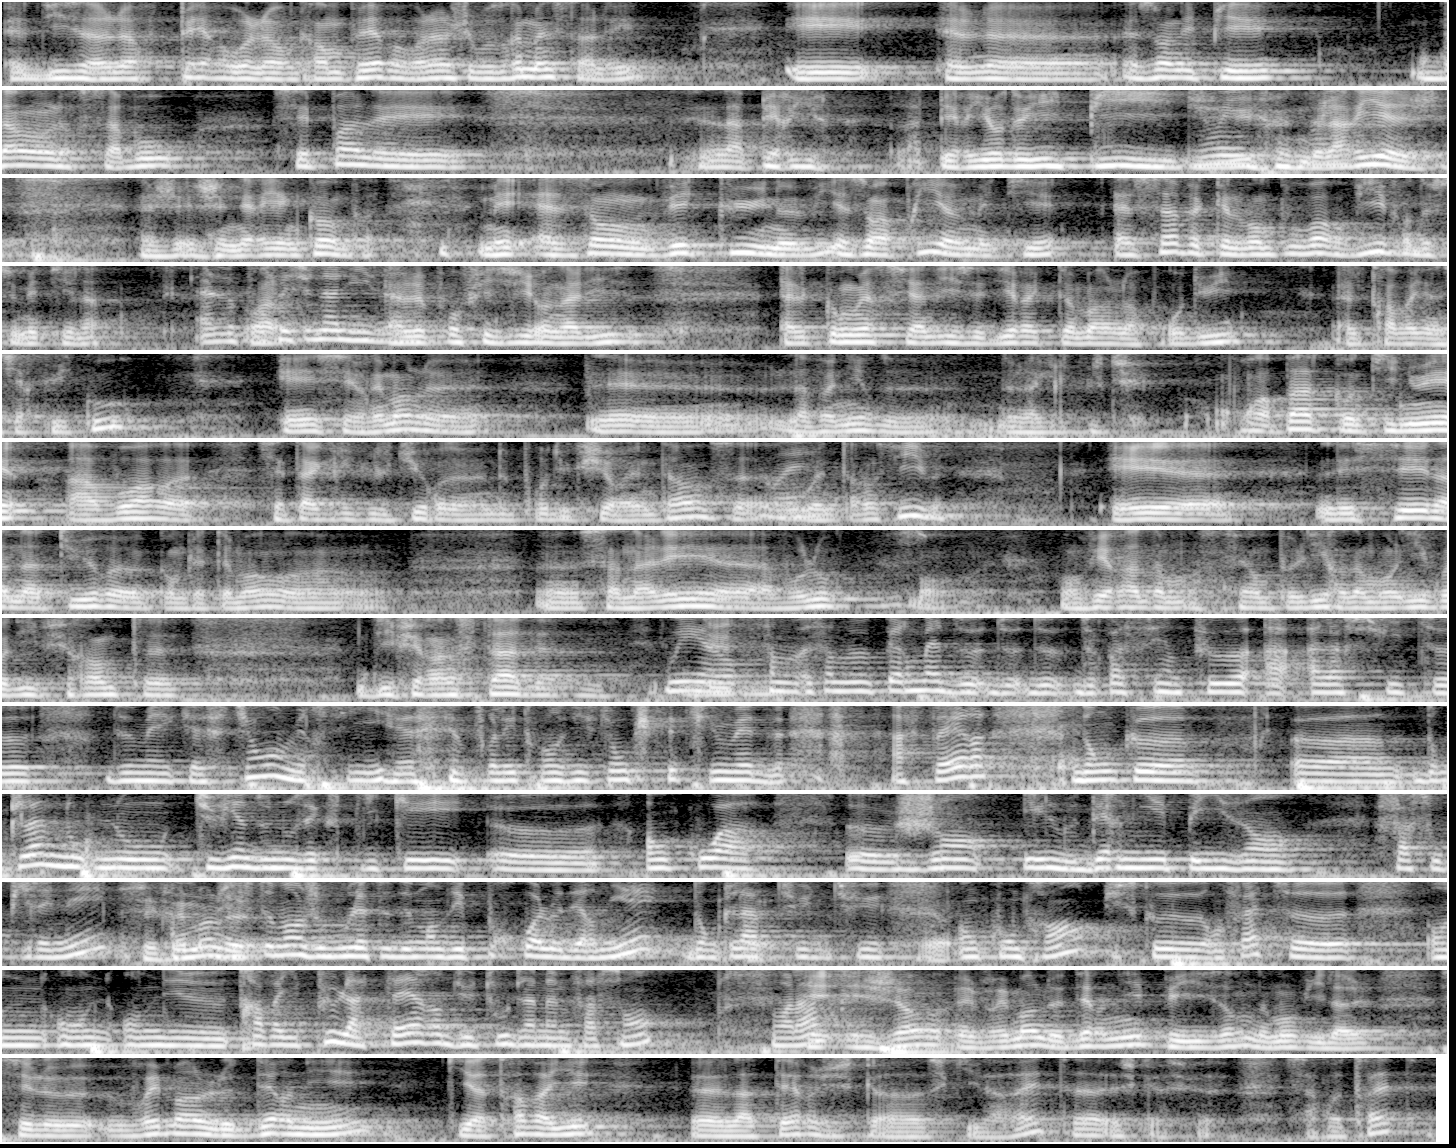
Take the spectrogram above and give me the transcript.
elles disent à leur père ou à leur grand-père, voilà, je voudrais m'installer. Et elles, euh, elles ont les pieds dans leurs sabots. C'est pas les, la, période, la période hippie du, Oui, de oui. l'Ariège. Je, je n'ai rien contre. Mais elles ont vécu une vie, elles ont appris un métier. Elles savent qu'elles vont pouvoir vivre de ce métier-là. Elle le Voilà. professionnalise. Elles le professionnalisent, elles commercialisent directement leurs produits, elles travaillent en circuit court, et c'est vraiment le- le- l'avenir de, de l'agriculture. On ne pourra pas continuer à avoir euh, cette agriculture de, de production intense euh, Ouais. ou intensive et euh, laisser la nature euh, complètement euh, s'en aller à volo. Bon, on verra, dans enfin, on peut lire dans mon livre différentes, différents stades. Oui, alors ça me, ça me permet de, de- de- de passer un peu à, à la suite euh, de mes questions. Merci euh, pour les transitions que tu m'aides à faire. Donc, euh, euh, donc là, nous, nous- tu viens de nous expliquer euh, en quoi Jean est le dernier paysan face aux Pyrénées. C'est vraiment le- Justement, je voulais te demander pourquoi le dernier. Donc là, Ouais. tu, tu- on comprend, puisque en fait, euh, on, on- on ne travaille plus la terre du tout de la même façon. Voilà. Et, et Jean est vraiment le dernier paysan de mon village. C'est le, vraiment le dernier qui a travaillé euh, la terre jusqu'à ce qu'il arrête, hein, jusqu'à sa retraite,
